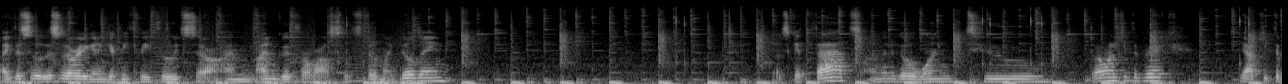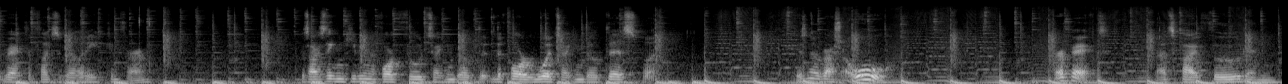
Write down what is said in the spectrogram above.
Like this is this is already gonna give me three foods, so I'm I'm good for a while. So let's build my building. Let's get that. I'm gonna go one, two. Do I want to keep the brick? Yeah, I'll keep the brick The flexibility. Confirm. Because I was thinking keeping the four food so I can build the, the four wood so I can build this, but there's no rush. Oh, perfect. That's five food, and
